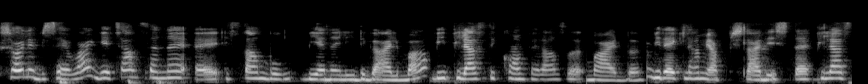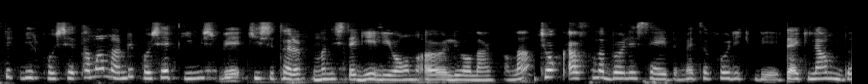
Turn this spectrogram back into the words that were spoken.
şöyle bir şey var. Geçen sene e, İstanbul Bienaliydi galiba. Bir plastik konferansı vardı. Bir reklam yapmışlardı işte. Plastik bir poşet, tamamen bir poşet giymiş bir kişi tarafından işte geliyor onu ağırlıyorlar falan. Çok aslında böyle şeydi. Metaforik bir reklamdı.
